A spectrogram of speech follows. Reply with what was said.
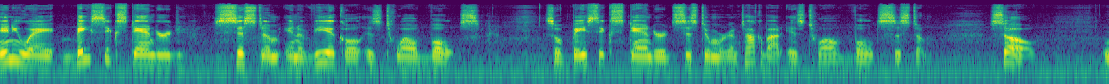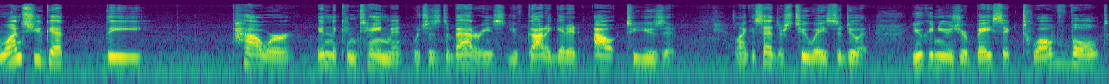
Anyway, basic standard system in a vehicle is 12 volts. So basic standard system we're going to talk about is 12 volt system. So once you get the power in the containment, which is the batteries, you've got to get it out to use it. Like I said, there's two ways to do it. You can use your basic 12 volt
